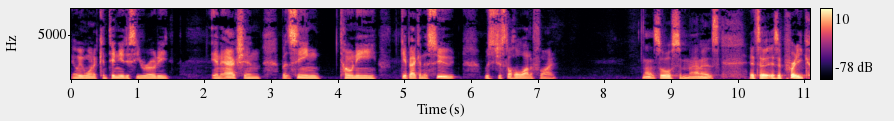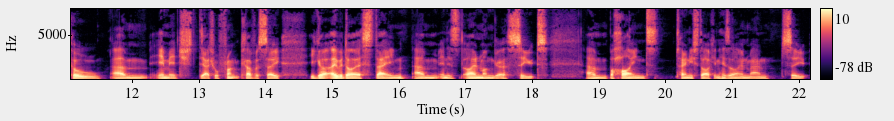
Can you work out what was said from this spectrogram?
and we want to continue to see Rhodey in action, but seeing Tony get back in the suit was just a whole lot of fun. That's awesome, man. It's it's a it's a pretty cool um, image, the actual front cover. So you got Obadiah Stane um, in his Ironmonger suit um, behind Tony Stark in his Iron Man suit,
